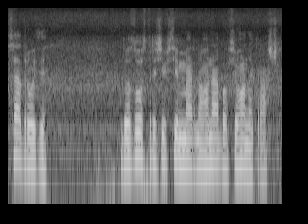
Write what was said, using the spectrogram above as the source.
Все, друзі. До зустрічі, всім мирного неба, всього найкращого.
